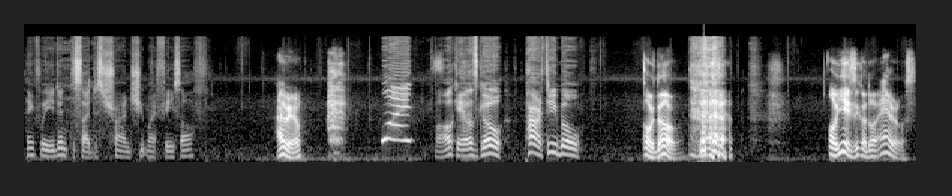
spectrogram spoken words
Thankfully, you didn't decide to try and shoot my face off. I will. What? Well, okay, let's go. Power 3 bow. Oh no. oh yes, you got no arrows.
